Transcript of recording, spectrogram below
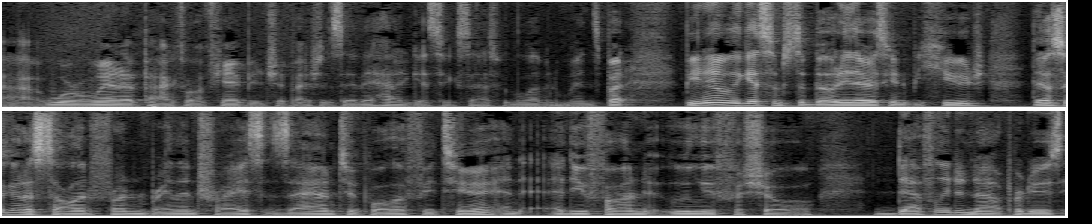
uh, were win a Pac-12 championship, I should say. They had good success with 11 wins, but being able to get some stability there is going to be huge. They also got a solid front in Bralen Trice, Zion Tupuola-Fetun, and Edufan Ulofoshio. Definitely did not produce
